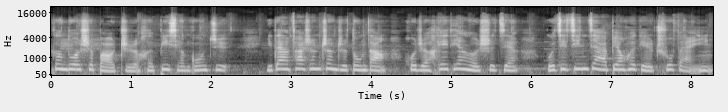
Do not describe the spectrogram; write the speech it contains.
更多是保值和避险工具。一旦发生政治动荡或者黑天鹅事件，国际金价便会给出反应。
